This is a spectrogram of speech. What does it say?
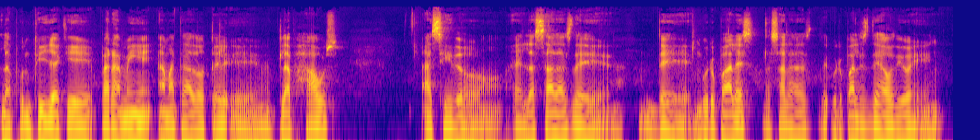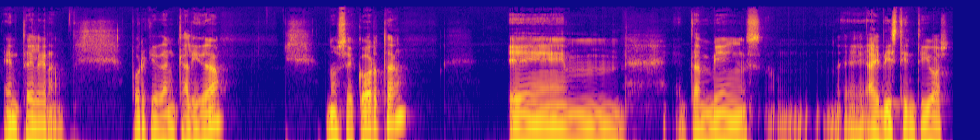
la puntilla que para mí ha matado eh, Clubhouse. Ha sido en las salas de, grupales, las salas de grupales de audio en, Telegram. Porque dan calidad, no se cortan. Em, también eh, hay distintivos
